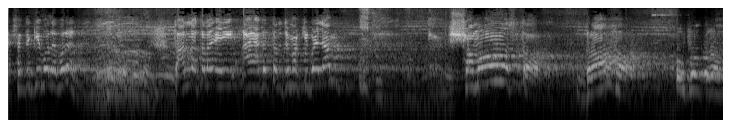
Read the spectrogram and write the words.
একসাথে কি বলে বলেন? তো আল্লাহ তালা এই আয়াতের তর্জমা কি পাইলাম? সমস্ত গ্রহ, উপগ্রহ,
